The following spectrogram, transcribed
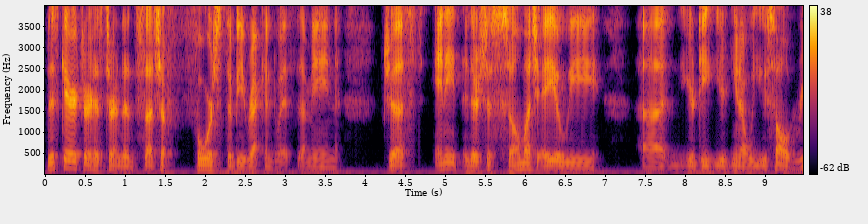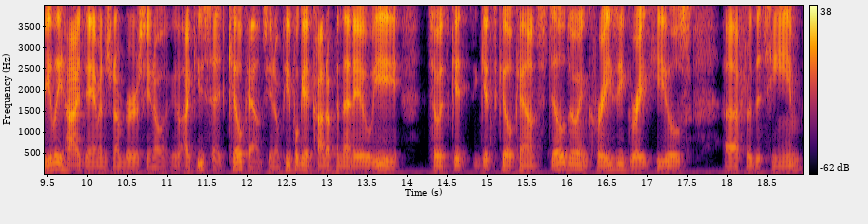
this character has turned in such a force to be reckoned with. I mean, just any there's just so much AoE. uh, your, D, you, you know, you saw really high damage numbers. You know, like you said, kill counts. You know, people get caught up in that AOE, so it's get gets kill counts. Still doing crazy great heals uh, for the team.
